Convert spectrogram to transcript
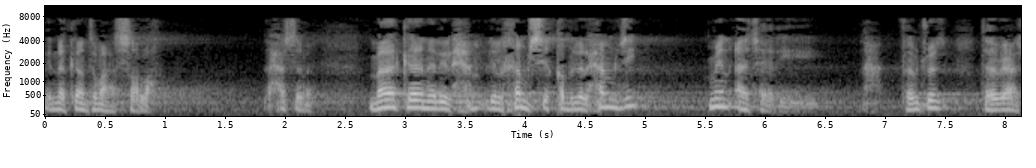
لأنها كانت مع الصلاة. حسب. ما كان للخمس قبل الحمد من أثر نعم. فهمت؟ تابعت.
